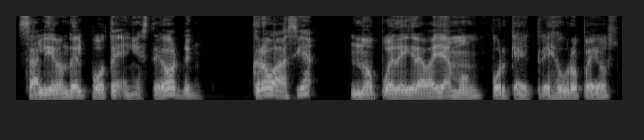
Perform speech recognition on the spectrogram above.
Salieron del pote en este orden. Croacia no puede ir a Bayamón porque hay tres europeos.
